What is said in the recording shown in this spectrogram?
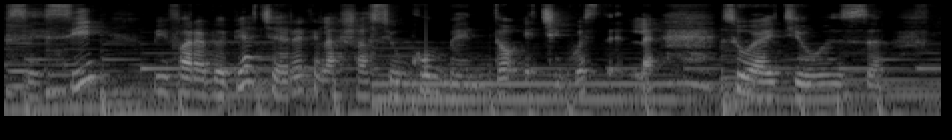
Se sì, mi farebbe piacere che lasciassi un commento e 5 stelle su iTunes.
